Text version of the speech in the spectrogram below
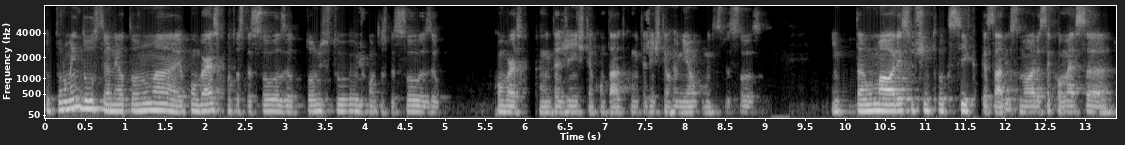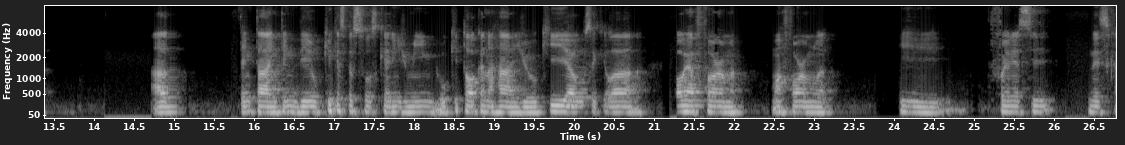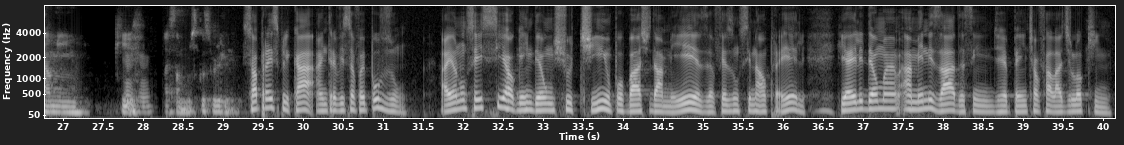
eu tô numa indústria, né? Eu tô numa, eu converso com outras pessoas, eu tô no estúdio com outras pessoas, eu converso com muita gente, tenho contato com muita gente, tenho reunião com muitas pessoas. Então, uma hora isso te intoxica, sabe? Uma hora você começa a tentar entender o que, que as pessoas querem de mim, o que toca na rádio, o que é o sei que lá, qual é a forma, uma fórmula. E foi nesse, nesse caminho que uhum. essa música surgiu. Só para explicar, a entrevista foi por Zoom. Aí eu não sei se alguém deu um chutinho por baixo da mesa, fez um sinal para ele, e aí ele deu uma amenizada, assim, de repente, ao falar de Louquinho.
